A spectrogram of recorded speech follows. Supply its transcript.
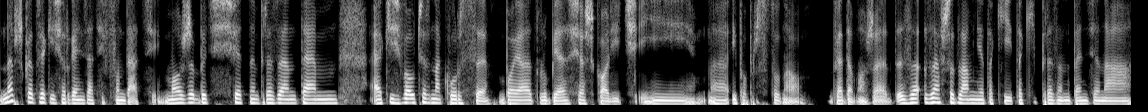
na przykład w jakiejś organizacji, w fundacji. Może być świetnym prezentem jakiś voucher na kursy, bo ja lubię się szkolić i, e, i po prostu no, wiadomo, że za, zawsze dla mnie taki, taki prezent będzie na,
